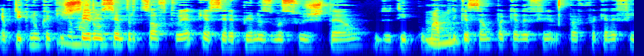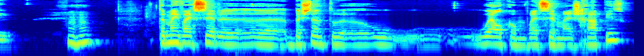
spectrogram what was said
A boutique nunca quis ser um centro de software, quer ser apenas uma sugestão de tipo uma uhum. aplicação para cada, fim, para, para cada fim. Uhum. Também vai ser bastante. o welcome vai ser mais rápido.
